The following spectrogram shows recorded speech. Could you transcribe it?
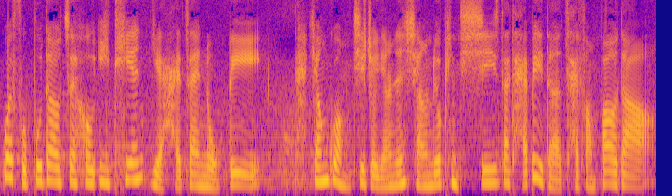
卫福部到最后一天也还在努力。央广记者杨仁祥、刘品熙在台北的采访报道。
